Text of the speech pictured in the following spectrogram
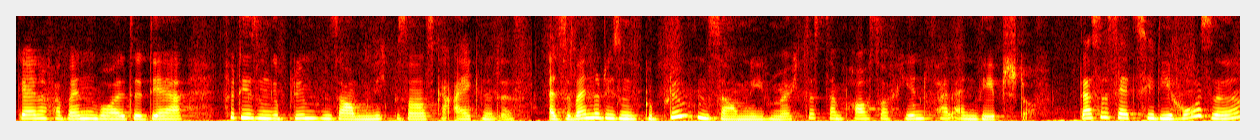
gerne verwenden wollte, der für diesen geblümten Saum nicht besonders geeignet ist. Also wenn du diesen geblümten Saum nähen möchtest, dann brauchst du auf jeden Fall einen Webstoff. Das ist jetzt hier die Hose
